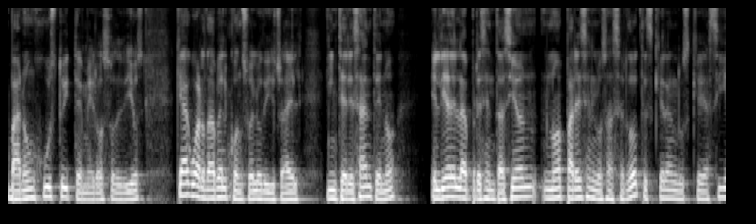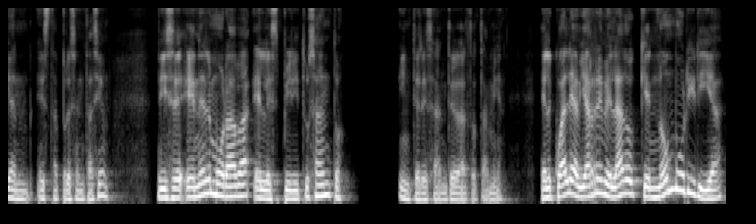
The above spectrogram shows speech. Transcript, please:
varón justo y temeroso de Dios, que aguardaba el consuelo de Israel. Interesante, ¿no? El día de la presentación no aparecen los sacerdotes, que eran los que hacían esta presentación. Dice, en él moraba el Espíritu Santo. Interesante dato también. El cual le había revelado que no moriría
